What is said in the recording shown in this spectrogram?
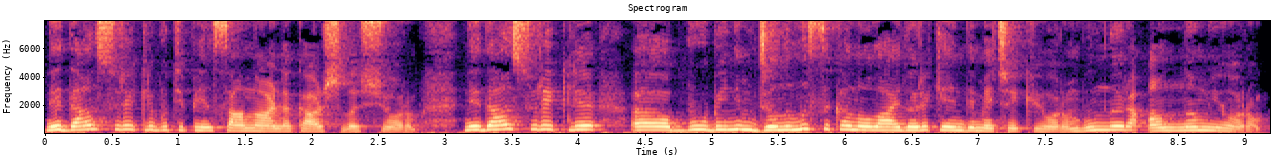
Neden sürekli bu tip insanlarla karşılaşıyorum? Neden sürekli e, bu benim canımı sıkan olayları kendime çekiyorum? Bunları anlamıyorum.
